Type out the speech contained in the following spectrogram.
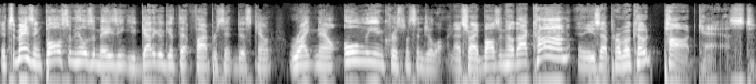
It's amazing. Balsam Hill is amazing. You got to go get that 5% discount right now, only in Christmas and July. That's right, balsamhill.com, and use that promo code podcast.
